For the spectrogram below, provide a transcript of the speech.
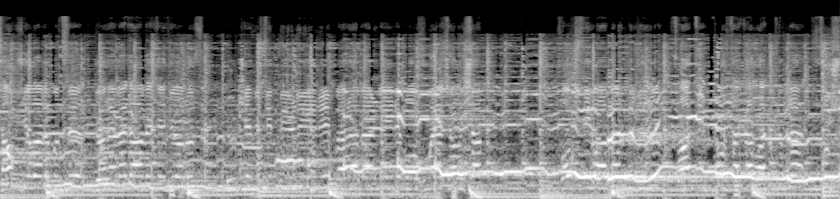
savcılarımızı göreve davet ediyoruz. Ülkemizin birliğini, beraberliğini bozmaya çalışan Fox TV Haber Müdürü Fatih Portakal hakkında suç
